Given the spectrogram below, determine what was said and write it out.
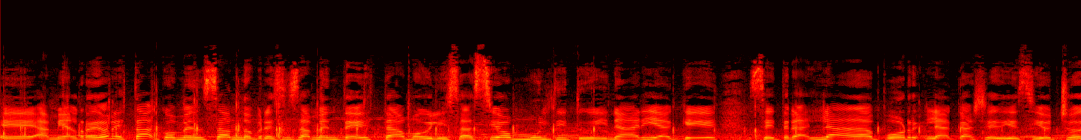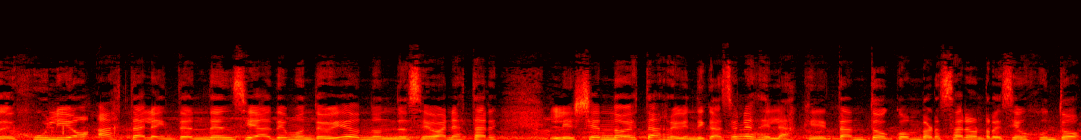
eh, a mi alrededor está comenzando precisamente esta movilización multitudinaria que se traslada por la calle 18 de julio hasta la Intendencia de Montevideo, donde se van a estar leyendo estas reivindicaciones de las que tanto conversaron recién junto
